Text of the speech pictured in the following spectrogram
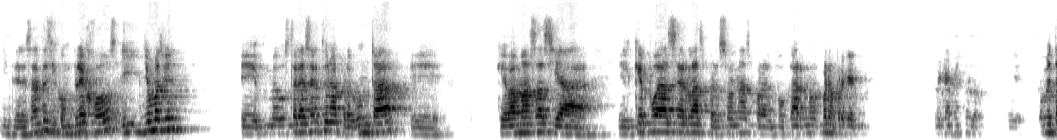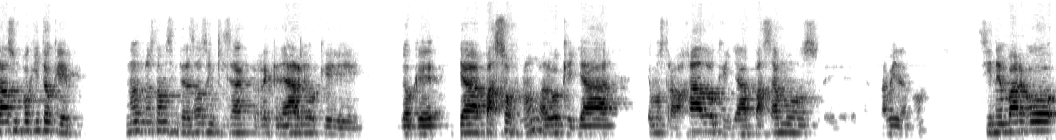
interesantes y complejos, y yo más bien eh, me gustaría hacerte una pregunta eh, que va más hacia el qué pueden hacer las personas para enfocarnos. Bueno, porque, recapitulo, eh, comentabas un poquito que no, no, estamos interesados en quizá recrear lo que, lo que ya pasó, ¿no? Algo que ya hemos trabajado, que ya pasamos en nuestra vida, ¿no? Sin embargo,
